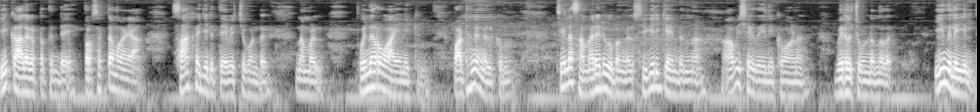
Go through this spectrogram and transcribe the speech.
ഈ കാലഘട്ടത്തിന്റെ പ്രസക്തമായ സാഹചര്യത്തെ വെച്ചുകൊണ്ട് നമ്മൾ പുനർവായനയ്ക്കും പഠനങ്ങൾക്കും ചില സമരരൂപങ്ങൾ സ്വീകരിക്കേണ്ടുന്ന ആവശ്യകതയിലേക്കുമാണ് വിരൽ ചൂണ്ടുന്നത്. ഈ നിലയിൽ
